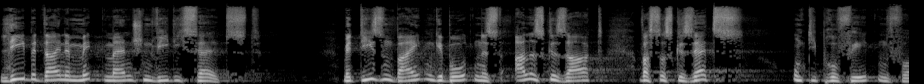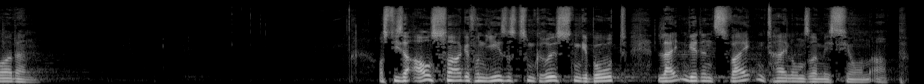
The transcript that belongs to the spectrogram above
Liebe deine Mitmenschen wie dich selbst. Mit diesen beiden Geboten ist alles gesagt, was das Gesetz und die Propheten fordern. Aus dieser Aussage von Jesus zum größten Gebot leiten wir den zweiten Teil unserer Mission ab.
